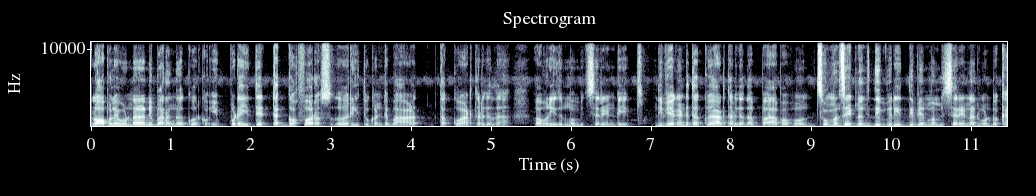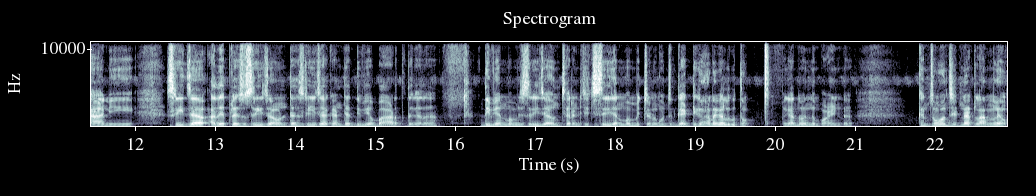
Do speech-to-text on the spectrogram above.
లోపలే ఉండాలని బలంగా కోరుకోం ఎప్పుడైతే టగ్ ఆఫ్ వార్ వస్తుందో రీతు కంటే బాగా తక్కువ ఆడతాడు కదా బాబు రీతుని పంపించారేంటి దివ్య కంటే తక్కువ ఆడతాడు కదా బా పాపం సుమన్ సెట్ నుంచి దివ్య దివ్యను దివ్యని పంపించారేంటి అనుకుంటావు. కానీ శ్రీజ అదే ప్లేస్ శ్రీజ ఉంటే శ్రీజ కంటే దివ్య బాగా ఆడుతుంది కదా దివ్యని పంపించి శ్రీజ ఉంచారంటే చిచ్చి పంపించడం కొంచెం గట్టిగా అనగలుగుతాం. మీకు అర్థమైంది పాయింట్ కానీ సుమన్ సిట్ని అట్లా అనలేం.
